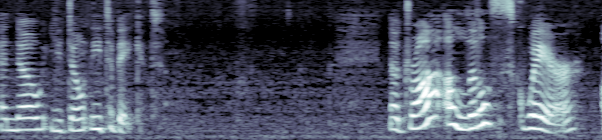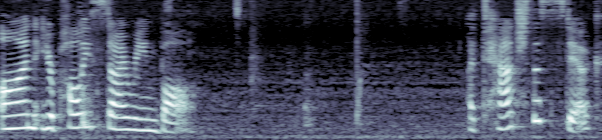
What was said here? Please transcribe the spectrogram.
And no, you don't need to bake it. Now draw a little square on your polystyrene ball attach the stick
